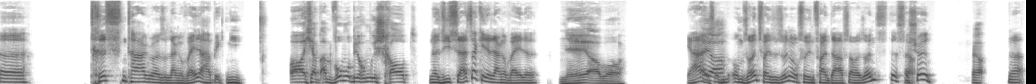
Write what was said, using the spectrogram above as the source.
äh, tristen Tagen oder so Langeweile habe ich nie. Oh, ich habe am Wohnmobil rumgeschraubt. Na siehst du, hast doch keine Langeweile. Nee, aber Ja, ist ja. Um, umsonst, weil du so noch so hinfahren darfst, aber sonst ist das Ja. schön. Ja. Ja.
